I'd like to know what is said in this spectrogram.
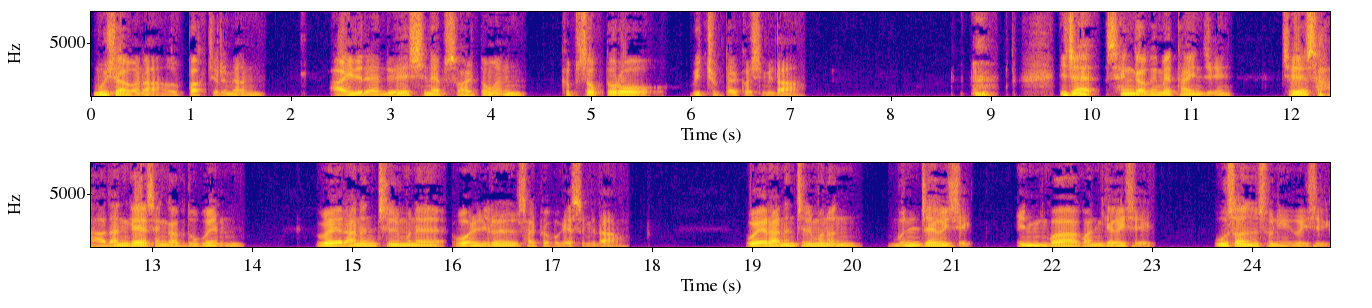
무시하거나 윽박지르면 아이들의 뇌 시냅스 활동은 급속도로 위축될 것입니다. 이제 생각의 메타인지 제4단계 생각 도구인 왜라는 질문의 원리를 살펴보겠습니다. 왜라는 질문은 문제의식, 인과관계의식, 우선순위의식,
